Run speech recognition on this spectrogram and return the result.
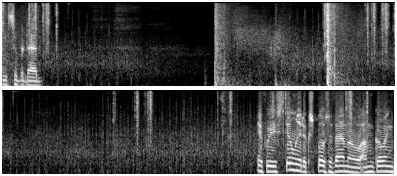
I'm super dead. If we still need explosive ammo, I'm going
